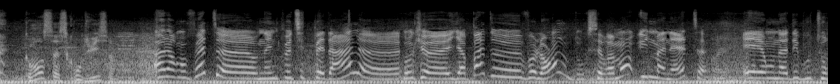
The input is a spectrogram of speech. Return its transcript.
Comment ça se conduit ça Alors en fait, euh, on a une petite pédale, euh, donc euh, il n'y a pas de volant, donc c'est vraiment une manette. Et on a des boutons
